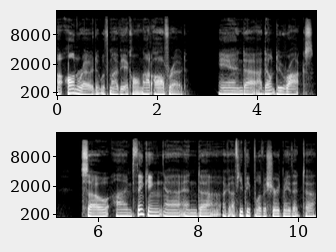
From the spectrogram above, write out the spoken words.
on road with my vehicle, not off road. And uh, I don't do rocks. So I'm thinking, uh, and uh, a, a few people have assured me that uh,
